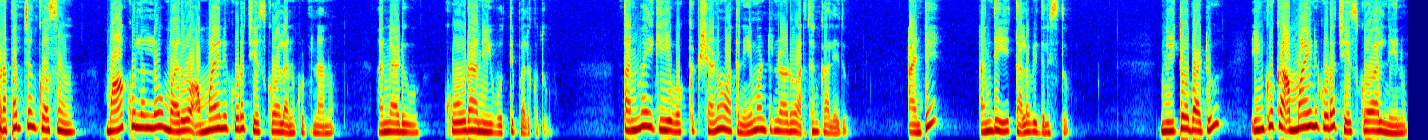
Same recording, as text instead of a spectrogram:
ప్రపంచం కోసం మా కులంలో మరో అమ్మాయిని కూడా చేసుకోవాలనుకుంటున్నాను. అన్నాడు కోడాని ఒత్తి పలుకుతూ. తన్మయికి ఒక్క క్షణం అతనేమంటున్నాడో అర్థం కాలేదు. అంటే అంది తల విదిలిస్తూ. మీతోబాటు ఇంకొక అమ్మాయిని కూడా చేసుకోవాలి నేను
